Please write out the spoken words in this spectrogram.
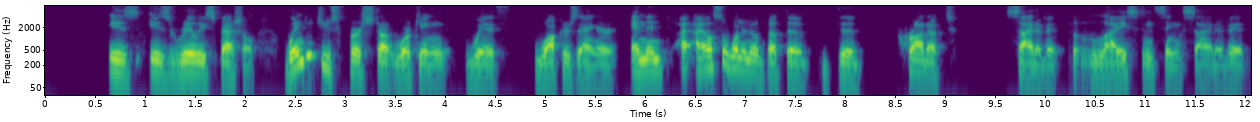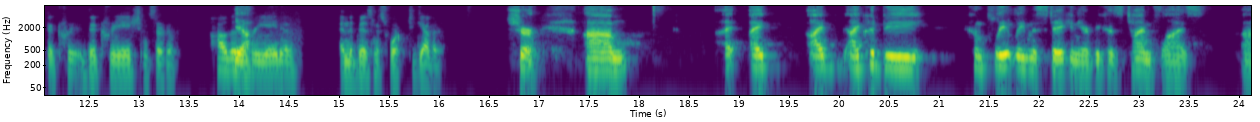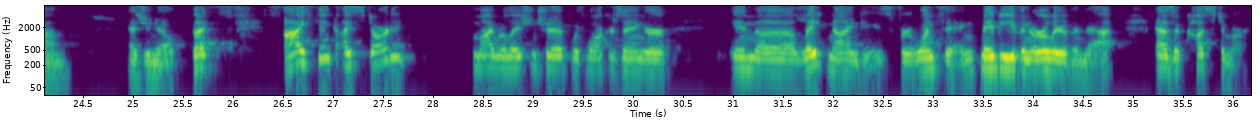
is is really special when did you first start working with Walker Zanger? And then I, I also want to know about the the product side of it, the licensing side of it, the cre- the creation sort of how the yeah. creative and the business work together. Sure, um, I, I I I could be completely mistaken here because time flies, um, as you know. But I think I started my relationship with Walker Zanger in the late 90s, for one thing, maybe even earlier than that, as a customer,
